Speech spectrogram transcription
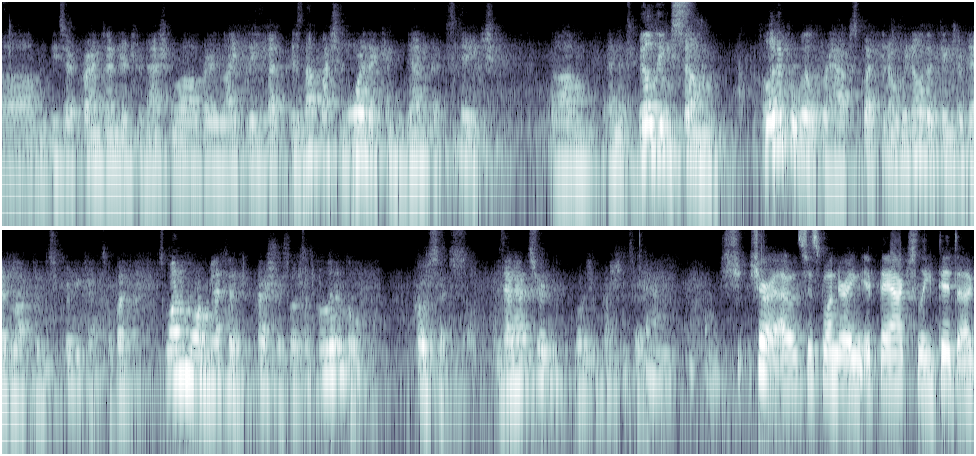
um, these are crimes under international law, very likely, but there's not much more that can be done at that stage. Um, and it's building some political will perhaps, but, you know, we know that things are deadlocked in the Security Council. But it's one more method of pressure, so it's a political process. Is that answered? What was your question, sir? Um, sh- Sure, I was just wondering if they actually did a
